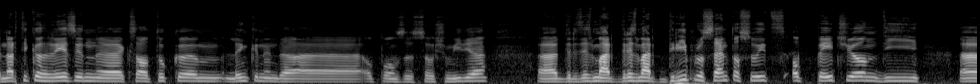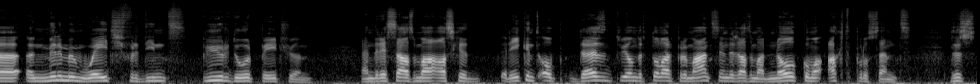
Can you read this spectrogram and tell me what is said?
een artikel gelezen, eh, ik zal het ook ehm, linken in de, eh, op onze social media. Eh, er, is maar, er is maar 3% of zoiets op Patreon die een minimum wage verdient puur door Patreon. En er is zelfs maar, als je rekent op 1200 dollar per maand, zijn er zelfs maar 0,8%. Dus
